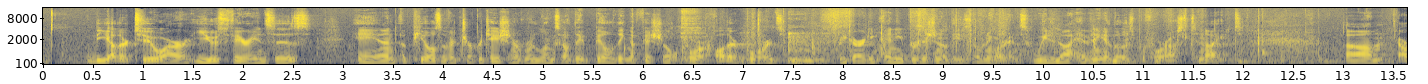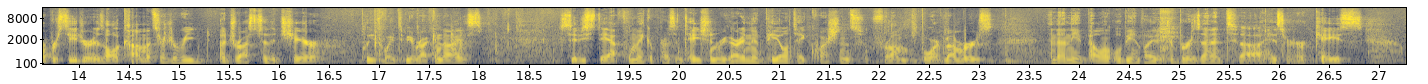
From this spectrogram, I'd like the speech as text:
The other two are use variances and appeals of interpretation of rulings of the building official or other boards regarding any provision of the zoning ordinance. We do not have any of those before us tonight. Um, Our procedure is all comments are to read addressed to the chair. Please wait to be recognized. City staff will make a presentation regarding the appeal and take questions from board members, and then the appellant will be invited to present uh, his or her case.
